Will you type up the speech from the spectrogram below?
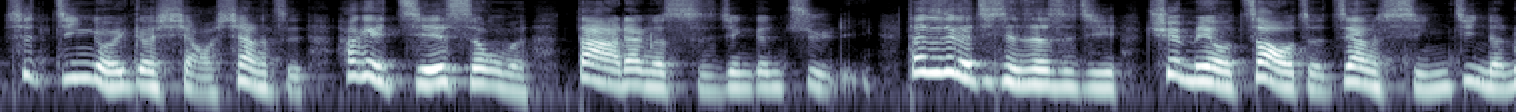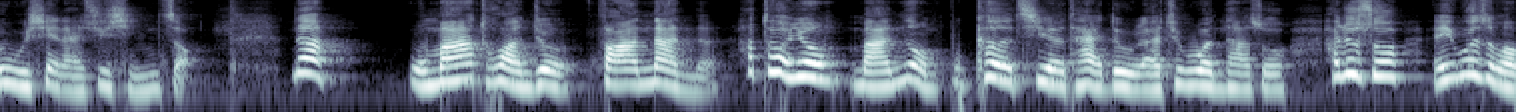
是经有一个小巷子，它可以节省我们大量的时间跟距离。但是这个计程车司机却没有照着这样行进的路线来去行走。那我妈突然就发难了，她突然用蛮那种不客气的态度来去问他说，他就说，诶，为什么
